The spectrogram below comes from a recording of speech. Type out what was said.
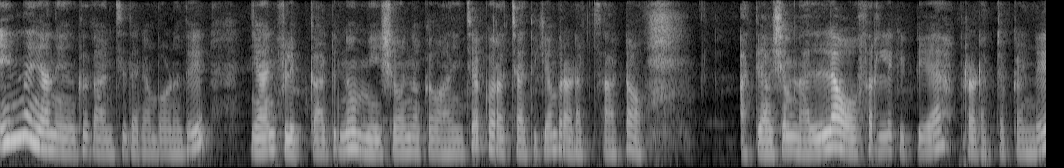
ഇന്ന് ഞാൻ നിങ്ങൾക്ക് കാണിച്ചു തരാൻ പോണത് ഞാൻ ഫ്ലിപ്കാർട്ടിൽ നിന്നും മീഷോയിൽ നിന്നൊക്കെ വാങ്ങിച്ച കുറച്ചധികം പ്രൊഡക്ട്സ് ആട്ടോ. അത്യാവശ്യം നല്ല ഓഫറിൽ കിട്ടിയ പ്രൊഡക്റ്റൊക്കെ ഉണ്ട്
